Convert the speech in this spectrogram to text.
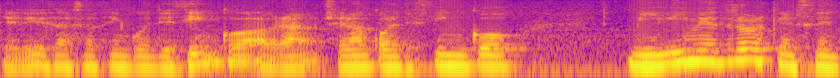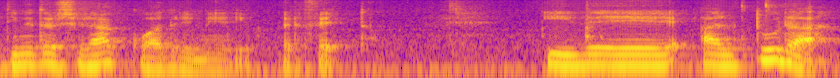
De 10 hasta 55 habrá, serán 45 milímetros, que en centímetros será 4 y medio. Perfecto. Y de altura,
